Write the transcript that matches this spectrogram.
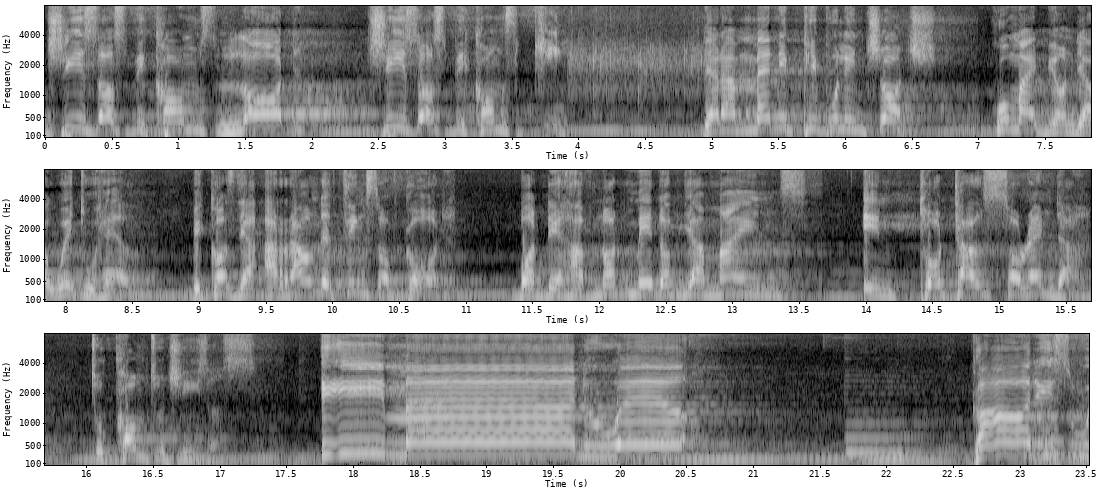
jesus becomes lord jesus becomes king there are many people in church who might be on their way to hell because they are around the things of god but they have not made up their minds in total surrender to come to Jesus. Emmanuel, God is with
